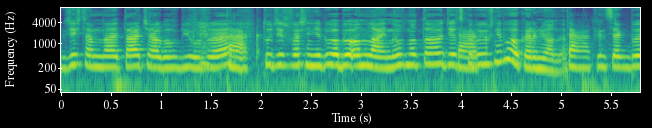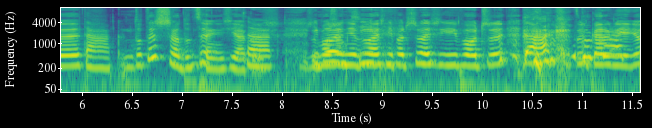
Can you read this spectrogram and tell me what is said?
gdzieś tam na etacie albo w biurze, Tak, tudzież właśnie nie byłoby online'ów, no to dziecko Tak. by już nie było karmione. Tak. Więc jakby tak, to też trzeba docenić jakoś. Tak. Że I może powiem nie ci- byłaś, nie patrzyłaś jej w oczy tak. w tym karmieniu,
